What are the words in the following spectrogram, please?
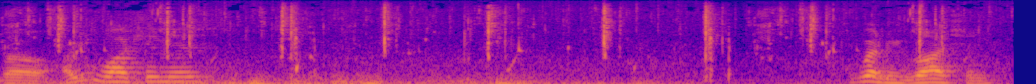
Bro, are you watching this? You better be watching.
